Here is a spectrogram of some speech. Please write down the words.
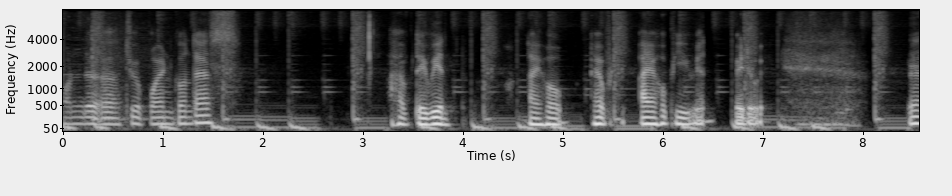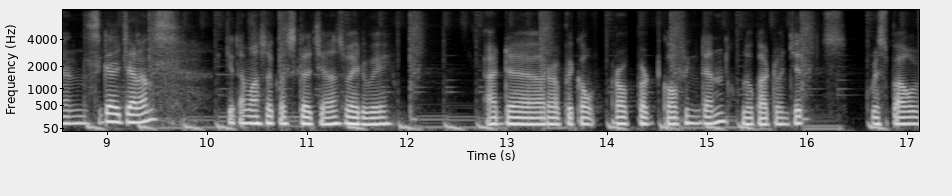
on the uh, three-point contest. I hope they win. I hope. I hope. I hope he win. By the way. Dan skill challenge, kita masuk ke skill challenge. By the way, ada Robert, Robert Covington, Luka Doncic, Chris Paul,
